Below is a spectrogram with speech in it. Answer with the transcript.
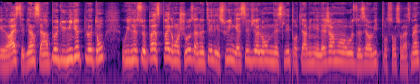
Et le reste, eh bien, c'est un peu du milieu de peloton où il ne se passe pas grand-chose. À noter les swings assez violents de Nestlé pour terminer légèrement en hausse de 0,8% sur la semaine.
